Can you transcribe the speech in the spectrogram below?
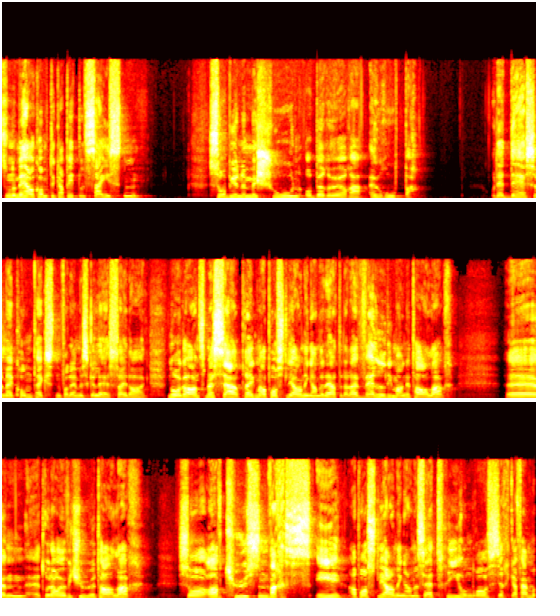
Så når vi har kommet til kapittel 16, så begynner misjon å berøre Europa. Og Det er det som er konteksten for det vi skal lese i dag. Noe annet som er særpreg med apostelgjerningene, det er at det er veldig mange taler. Eh, jeg tror det er over 20 taler. Så av 1000 vers i apostelgjerningene så er 365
